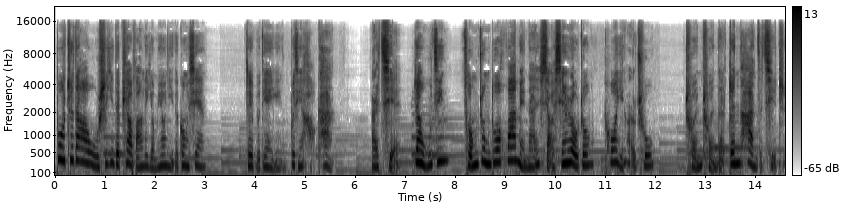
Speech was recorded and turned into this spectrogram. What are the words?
不知道五十亿的票房里有没有你的贡献？这部电影不仅好看，而且让吴京从众多花美男小鲜肉中脱颖而出。纯纯的真汉子气质。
